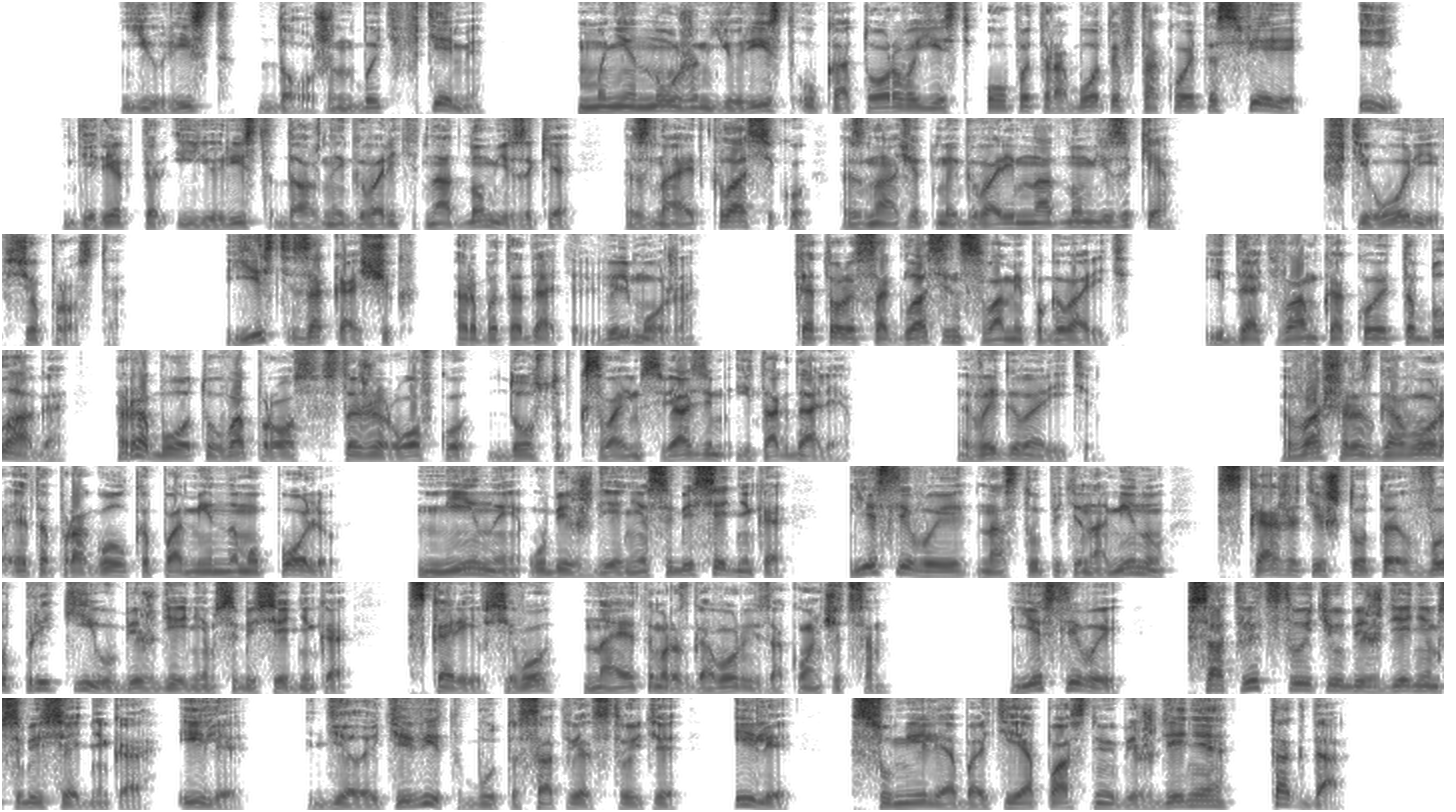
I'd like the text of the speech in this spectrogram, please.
Юрист должен быть в теме, мне нужен юрист, у которого есть опыт работы в такой-то сфере, и... Директор и юрист должны говорить на одном языке. Знает классику, значит, мы говорим на одном языке. В теории все просто. Есть заказчик, работодатель, вельможа, который согласен с вами поговорить и дать вам какое-то благо, работу, вопрос, стажировку, доступ к своим связям и так далее. Вы говорите. Ваш разговор – это прогулка по минному полю – мины убеждения собеседника, если вы наступите на мину, скажете что-то вопреки убеждениям собеседника. Скорее всего, на этом разговор и закончится. Если вы соответствуете убеждениям собеседника или делаете вид, будто соответствуете, или сумели обойти опасные убеждения, тогда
